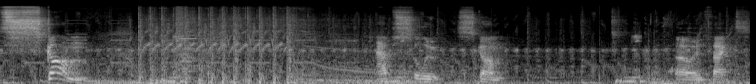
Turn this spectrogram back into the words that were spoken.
Scum! Absolute scum. Oh, in fact...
